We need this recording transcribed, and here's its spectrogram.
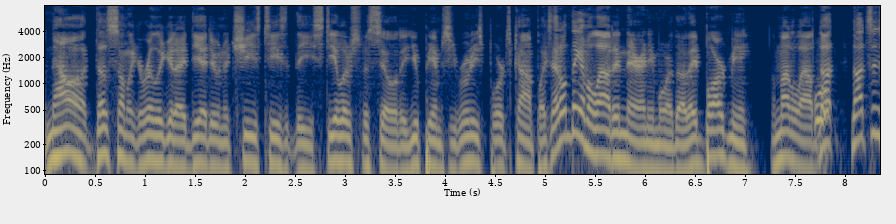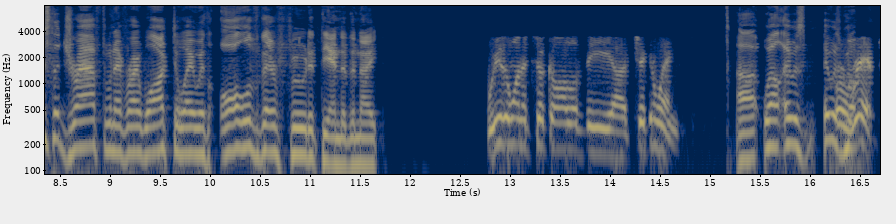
Now it does sound like a really good idea doing a cheese tease at the Steelers facility, UPMC Rooney Sports Complex. I don't think I'm allowed in there anymore though. They barred me. I'm not allowed. Well- not not since the draft whenever I walked away with all of their food at the end of the night. Were you the one that took all of the uh, chicken wings? Uh, well, it was it was Or ribs.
